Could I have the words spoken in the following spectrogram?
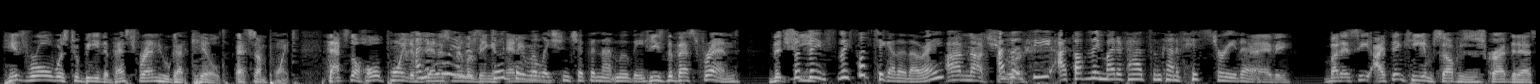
His role was to be the best friend who got killed at some point. That's the whole point of I Dennis really Miller being in any relationship in that movie. He's the best friend that she. but they they slept together though, right? I'm not sure. I thought. See, I thought they might have had some kind of history there. Maybe. But uh, as he, I think he himself has described it as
